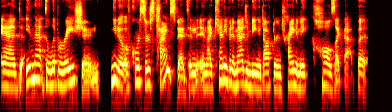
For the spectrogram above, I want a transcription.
And in that deliberation, you know, of course, there's time spent, and, and I can't even imagine being a doctor and trying to make calls like that. But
